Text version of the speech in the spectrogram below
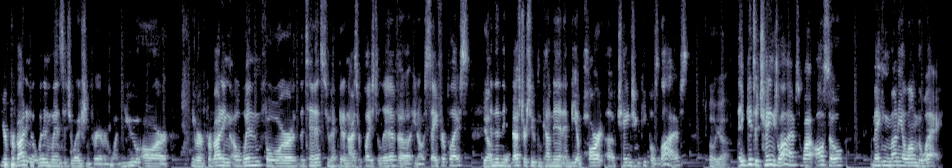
you're providing a win-win situation for everyone. You are you are providing a win for the tenants who get a nicer place to live, uh, you know, a safer place, yep. and then the investors who can come in and be a part of changing people's lives. Oh yeah, they get to change lives while also making money along the way.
